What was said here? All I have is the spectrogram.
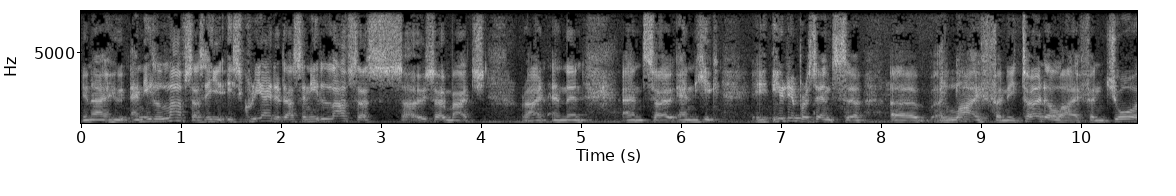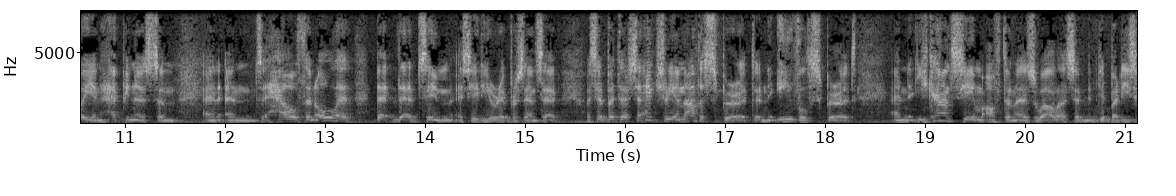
you know, who and he loves us. He, he's created us, and he loves us so so much, right?" And then and so and he he represents uh, uh, life and eternal life and joy and happiness and and, and health and all that, that that's him. I said, he represents that. I said, but there's actually another spirit, an evil spirit, and you can't see him often as well. I said, but he's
